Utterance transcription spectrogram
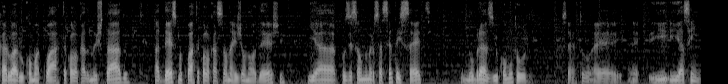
Caruaru como a quarta colocada no estado, a 14 quarta colocação na região Nordeste e a posição número 67 no Brasil como um todo, certo? É, é, e, e, assim,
